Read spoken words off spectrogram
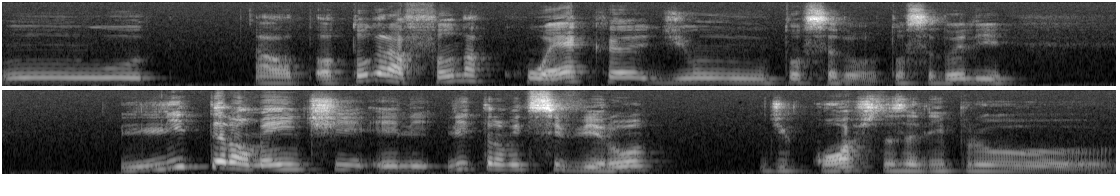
um. Autografando a cueca de um torcedor. O torcedor ele literalmente ele literalmente se virou de costas ali pro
